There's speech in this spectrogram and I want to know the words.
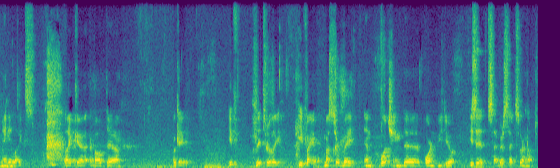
many likes, like uh, about the, okay, if literally, if I masturbate and watching the porn video, is it cyber sex or not?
